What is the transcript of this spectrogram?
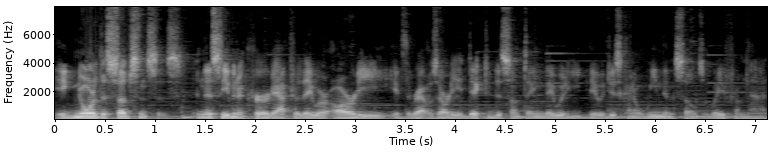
ignore the substances. And this even occurred after they were already, if the rat was already addicted to something, they would they would just kind of wean themselves away from that.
